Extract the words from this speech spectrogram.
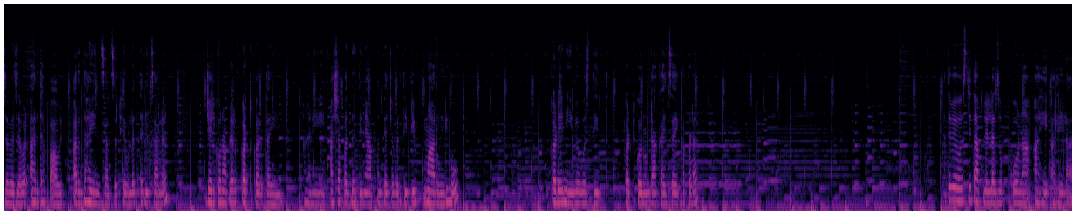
जवळजवळ अर्धा पाव अर्धा इंचाचं ठेवलं तरी चालेल. जेणेकरून आपल्याला कट करता येईल. आणि अशा पद्धतीने आपण त्याच्यावरती टीप मारून घेऊ. कडेनी व्यवस्थित कट करून टाकायचा आहे कपडा. आता व्यवस्थित आपल्याला जो कोणा आहे आलेला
